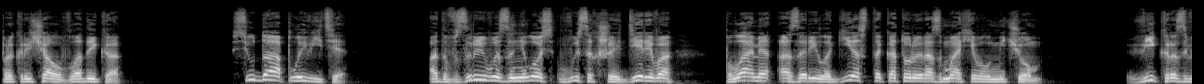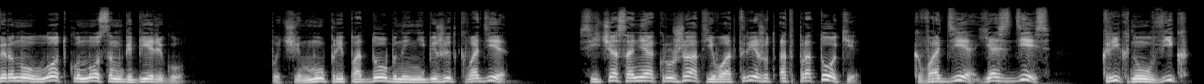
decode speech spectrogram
прокричал владыка. «Сюда плывите!» От взрыва занялось высохшее дерево, пламя озарило Геста, который размахивал мечом. Вик развернул лодку носом к берегу. Почему преподобный не бежит к воде? Сейчас они окружат его, отрежут от протоки. «К воде! Я здесь!» — крикнул Вик,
